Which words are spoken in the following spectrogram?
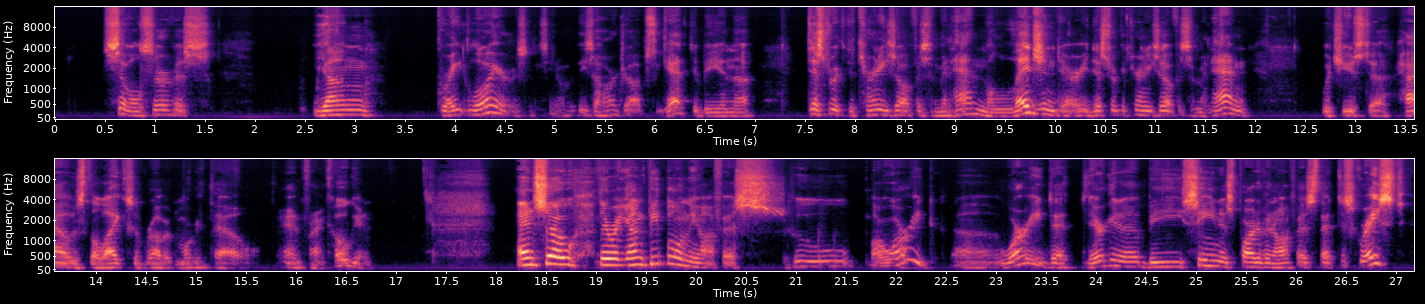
civil service young great lawyers. It's, you know, these are hard jobs to get to be in the district attorney's office of Manhattan, the legendary district attorney's office of Manhattan, which used to house the likes of Robert Morgenthau and Frank Hogan. And so there are young people in the office who are worried, uh, worried that they're going to be seen as part of an office that disgraced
